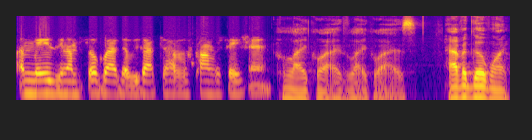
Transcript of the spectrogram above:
amazing. I'm so glad that we got to have this conversation. Likewise, likewise. Have a good one.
